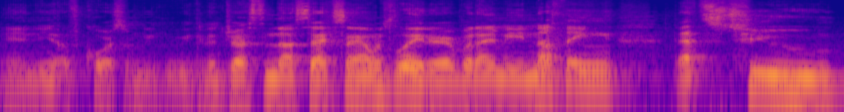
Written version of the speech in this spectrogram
And you know, of course, we, can address the nutsack sandwich later, but I mean, nothing that's too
